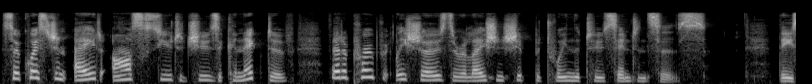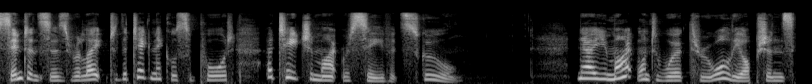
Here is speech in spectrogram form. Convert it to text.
So question 8 asks you to choose a connective that appropriately shows the relationship between the two sentences. These sentences relate to the technical support a teacher might receive at school. Now you might want to work through all the options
